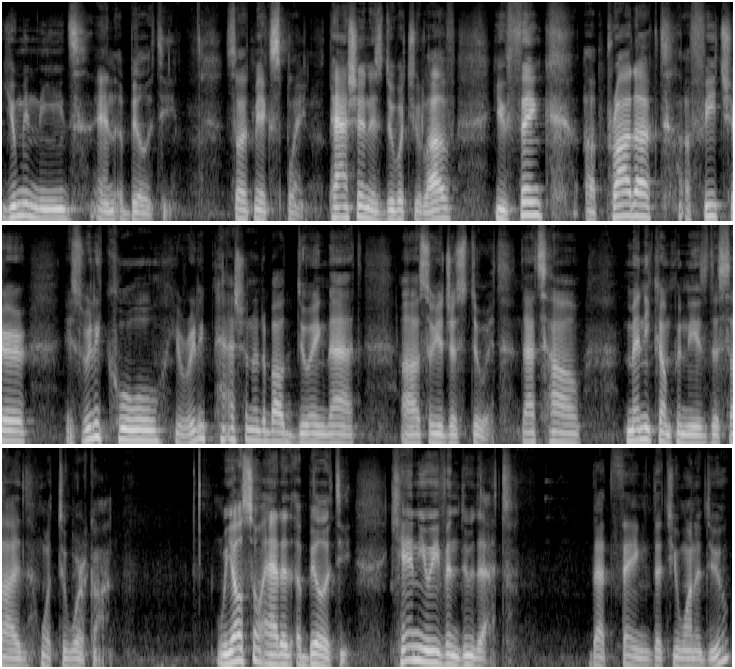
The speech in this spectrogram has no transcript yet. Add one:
human needs and ability. So let me explain. Passion is do what you love. You think a product, a feature is really cool, you're really passionate about doing that, uh, so you just do it. That's how many companies decide what to work on. We also added ability. Can you even do that? That thing that you want to do?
